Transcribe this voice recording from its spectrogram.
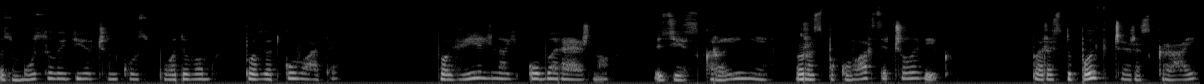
змусили дівчинку з подивом позадкувати. Повільно й обережно зі скрині розпакувався чоловік, переступив через край,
